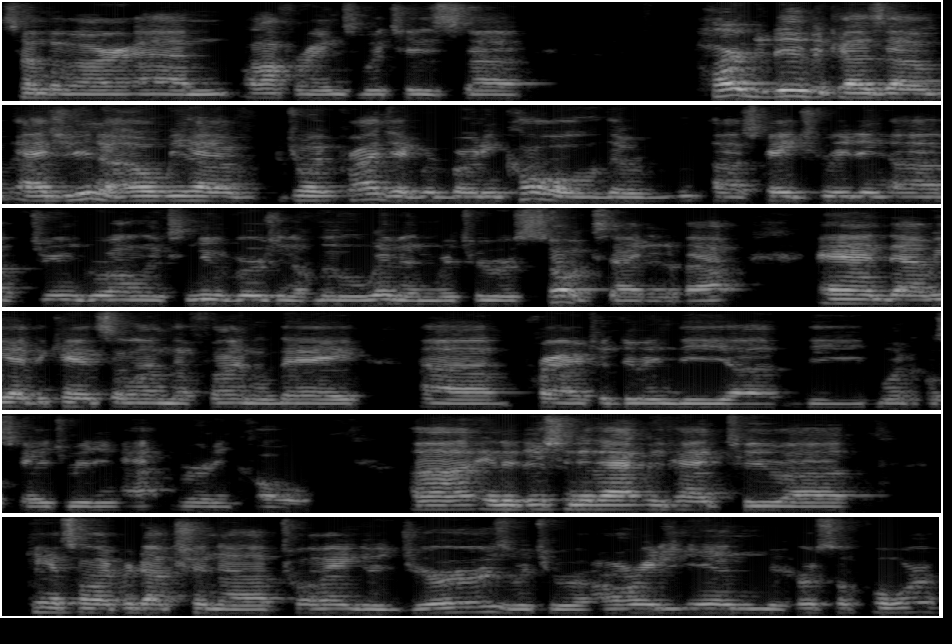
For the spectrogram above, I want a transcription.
some of our um, offerings, which is hard to do because, uh, as you know, we had a joint project with Burning Coal, the uh, staged reading of June Guralnick's new version of Little Women, which we were so excited about. And uh, we had to cancel on the final day uh, prior to doing the, uh, the wonderful stage reading at Burning Coal. Uh, in addition to that, we've had to cancel our production of 12 Angry Jurors, which we were already in rehearsal for,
